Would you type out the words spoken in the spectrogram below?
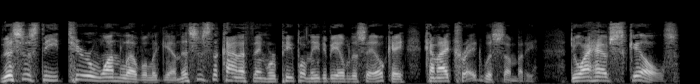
this is the tier one level again. This is the kind of thing where people need to be able to say, okay, can I trade with somebody? Do I have skills?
